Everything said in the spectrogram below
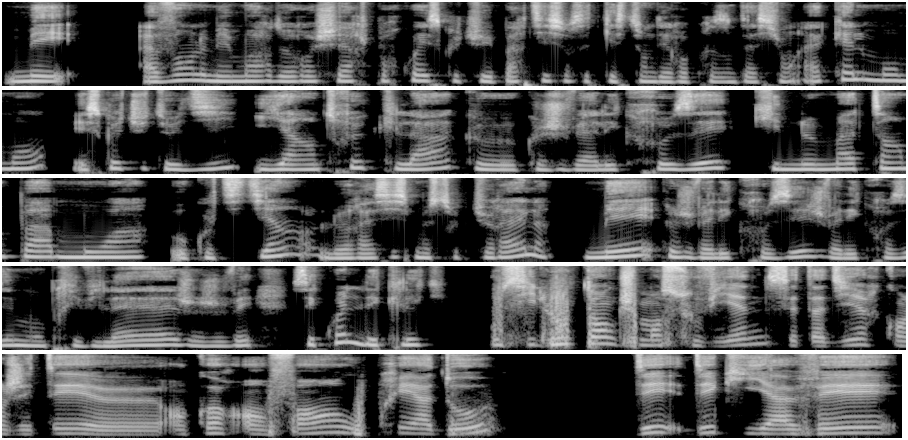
Mais avant le mémoire de recherche, pourquoi est-ce que tu es parti sur cette question des représentations? À quel moment est-ce que tu te dis, il y a un truc là que, que je vais aller creuser qui ne m'atteint pas moi au quotidien, le racisme structurel, mais que je vais aller creuser, je vais aller creuser mon privilège, je vais... C'est quoi le déclic? Aussi longtemps que je m'en souvienne, c'est-à-dire quand j'étais euh, encore enfant ou pré-ado, dès, dès qu'il y avait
